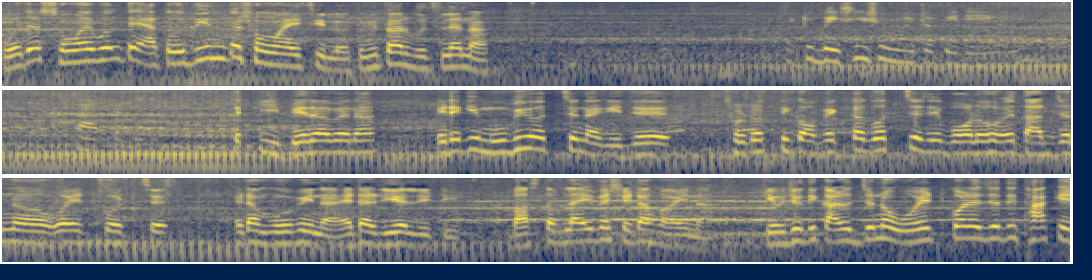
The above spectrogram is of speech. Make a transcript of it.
বোঝার সময় বলতে এতদিন তো সময় ছিল তুমি তো আর বুঝলে না। একটু বেশি সময়টা পেরিয়ে গেল কি বেরাবে না? এটা কি মুভি হচ্ছে নাকি? যে ছোটোর থেকে অপেক্ষা করছে যে বড় হয়ে তার জন্য ওয়েট করছে। এটা মুভি না এটা রিয়েলিটি বাস্তব লাইফে সেটা হয় না। কেউ যদি কারোর জন্য ওয়েট করে যদি থাকে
